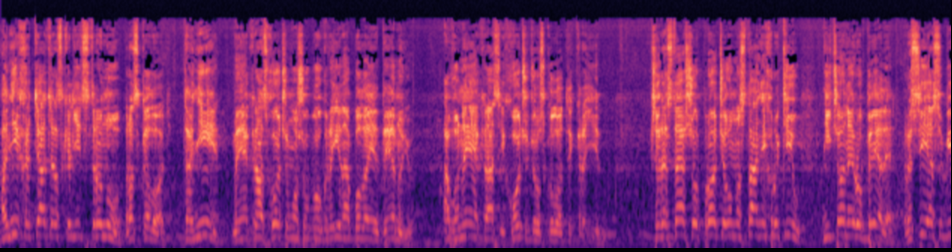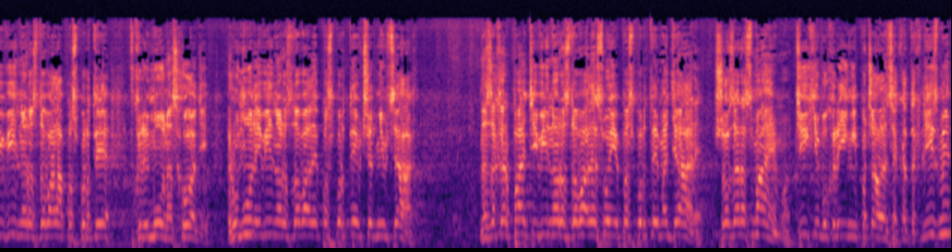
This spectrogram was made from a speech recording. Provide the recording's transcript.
вони хочуть розкалити страну, розколоть. Та ні, ми якраз хочемо, щоб Україна була єдиною, а вони якраз і хочуть розколоти країну. Через те, що протягом останніх років нічого не робили. Росія собі вільно роздавала паспорти в Криму на Сході. Румуни вільно роздавали паспорти в Чернівцях. На Закарпатті вільно роздавали свої паспорти мадяри. Що зараз маємо? Тільки в Україні почалися катаклізми,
